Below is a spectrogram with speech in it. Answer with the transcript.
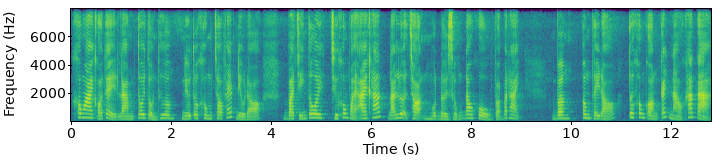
không ai có thể làm tôi tổn thương nếu tôi không cho phép điều đó. Và chính tôi, chứ không phải ai khác, đã lựa chọn một đời sống đau khổ và bất hạnh. Vâng, ông thấy đó, tôi không còn cách nào khác cả.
